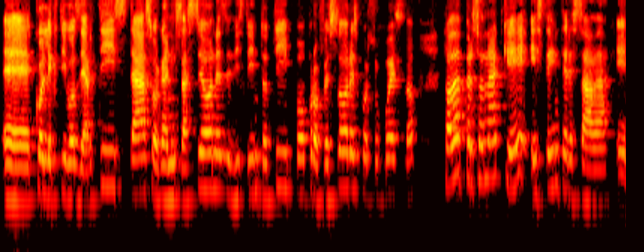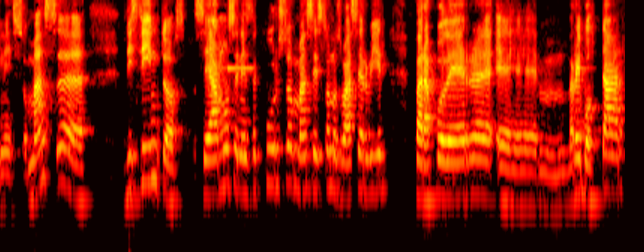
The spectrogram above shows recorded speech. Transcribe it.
eh, colectivos de artistas, organizaciones de distinto tipo, profesores, por supuesto, toda persona que esté interesada en eso. Más eh, distintos seamos en este curso, más esto nos va a servir para poder eh, rebotar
